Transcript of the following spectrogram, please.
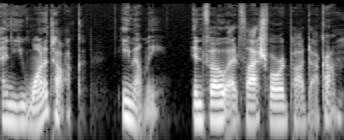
and you want to talk, email me info at flashforwardpod.com.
